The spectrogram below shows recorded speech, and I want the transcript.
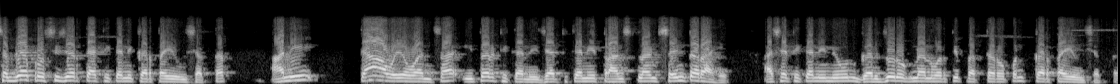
सगळ्या प्रोसिजर त्या ठिकाणी करता येऊ शकतात. आणि त्या अवयवांचा इतर ठिकाणी ज्या ठिकाणी ट्रान्सप्लांट सेंटर आहे अशा ठिकाणी नेऊन गरजू रुग्णांवरती प्रत्यारोपण करता येऊ शकतं.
